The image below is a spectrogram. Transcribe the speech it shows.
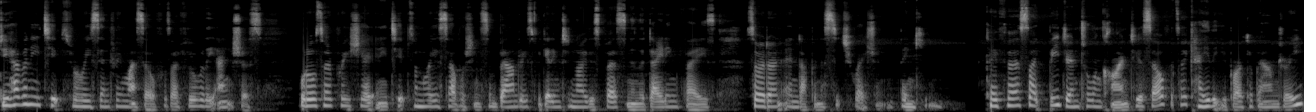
Do you have any tips for recentering myself as I feel really anxious? Would also appreciate any tips on re-establishing some boundaries for getting to know this person in the dating phase so I don't end up in a situation. Thank you. Okay, first, like be gentle and kind to yourself. It's okay that you broke a boundary.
